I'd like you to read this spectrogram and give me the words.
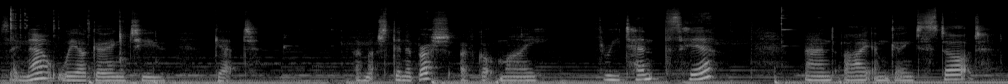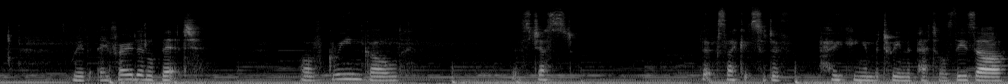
So now we are going to get a much thinner brush. I've got my 3 tenths here and I am going to start with a very little bit of green gold It's just looks like it's sort of poking in between the petals. These are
